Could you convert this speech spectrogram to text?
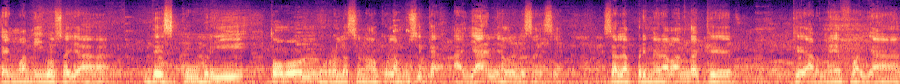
tengo amigos allá. Descubrí todo lo relacionado con la música allá en mi adolescencia. O sea, la primera banda que, que armé fue allá,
